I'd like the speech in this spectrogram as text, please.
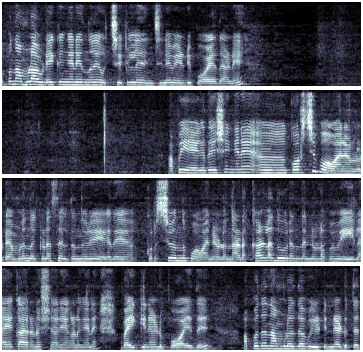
അപ്പോൾ നമ്മൾ അവിടേക്ക് ഇങ്ങനെ ഒന്ന് ഉച്ചയ്ക്ക് ലഞ്ചിന് വേണ്ടി പോയതാണ്. അപ്പോൾ ഏകദേശം ഇങ്ങനെ കുറച്ച് പോകാനുള്ളൂ നമ്മൾ നിൽക്കുന്ന സ്ഥലത്തു നിന്ന് ഒരു ഏകദേശം കുറച്ച് ഒന്ന് പോകാനുള്ളൂ നടക്കാനുള്ള ദൂരം തന്നെ ഉള്ളൂ. അപ്പോൾ വെയിലായ കാരണവശാൽ ഞങ്ങളിങ്ങനെ ബൈക്കിനാണ് പോയത്. അപ്പോൾ ഇത് നമ്മളിത് വീട്ടിന്റെ അടുത്ത്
